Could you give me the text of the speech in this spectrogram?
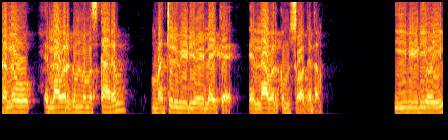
ഹലോ എല്ലാവർക്കും നമസ്കാരം. മറ്റൊരു വീഡിയോയിലേക്ക് എല്ലാവർക്കും സ്വാഗതം. ഈ വീഡിയോയിൽ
